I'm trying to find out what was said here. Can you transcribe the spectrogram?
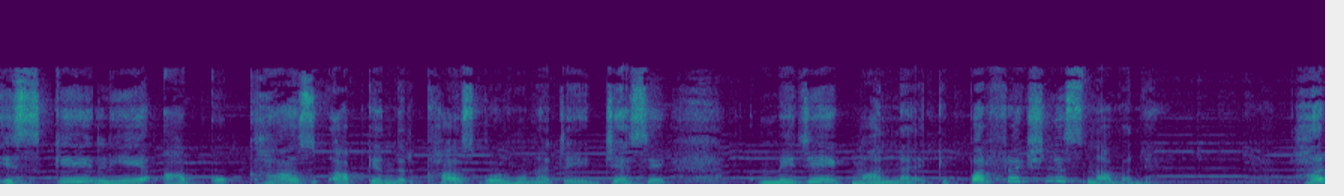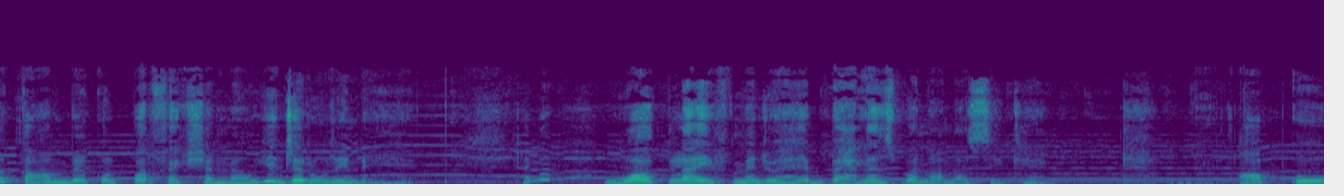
इसके लिए आपको खास, आपके अंदर खास गुण होना चाहिए। जैसे मुझे एक मानना है कि परफेक्शनिस्ट ना बने। हर काम बिल्कुल परफेक्शन में हो, ये ज़रूरी नहीं है है ना? वर्क लाइफ में जो है बैलेंस बनाना सीखें। आपको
